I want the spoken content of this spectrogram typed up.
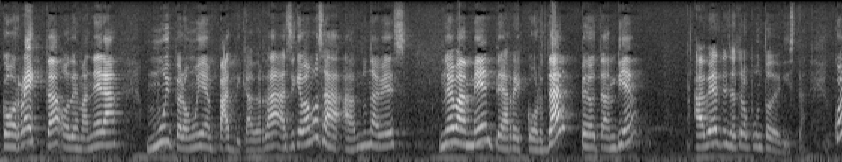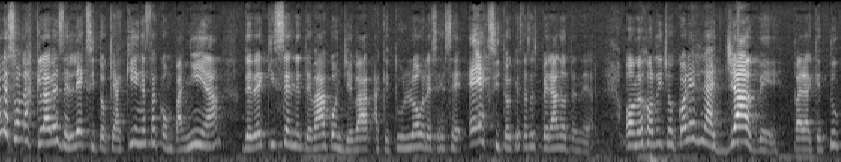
correcta o de manera muy, pero muy empática, ¿verdad? Así que vamos a, una vez nuevamente a recordar, pero también a ver desde otro punto de vista. ¿Cuáles son las claves del éxito que aquí en esta compañía de DXN te va a conllevar a que tú logres ese éxito que estás esperando tener? O mejor dicho, ¿cuál es la llave para que tú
